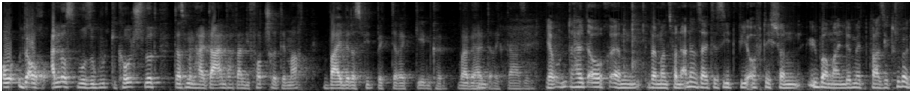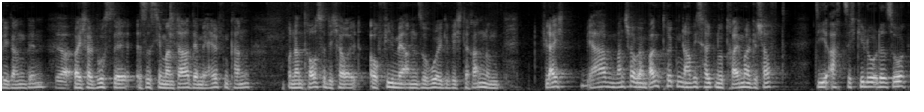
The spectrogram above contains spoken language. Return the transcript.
und auch anderswo so gut gecoacht wird, dass man halt da einfach dann die Fortschritte macht weil wir das Feedback direkt geben können, weil wir halt mhm. direkt da sind. Ja, und halt auch, ähm, wenn man es von der anderen Seite sieht, wie oft ich schon über mein Limit quasi drüber gegangen bin, ja. weil ich halt wusste, es ist jemand da, der mir helfen kann. Und dann traust du dich halt auch viel mehr an so hohe Gewichte ran und vielleicht, ja, manchmal beim Bankdrücken habe ich es halt nur dreimal geschafft, die 80 Kilo oder so.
